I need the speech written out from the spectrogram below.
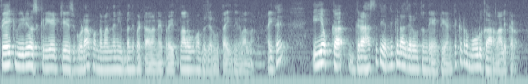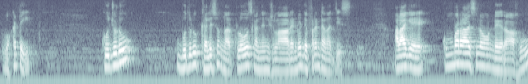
ఫేక్ వీడియోస్ క్రియేట్ చేసి కూడా కొంతమందిని ఇబ్బంది పెట్టాలనే ప్రయత్నాలు కొంత జరుగుతాయి దీనివల్ల. అయితే ఈ యొక్క గ్రహస్థితి ఎందుకు ఇలా జరుగుతుంది ఏంటి అంటే ఇక్కడ మూడు కారణాలు ఇక్కడ. ఒకటి కుజుడు బుధుడు కలిసి ఉన్నారు క్లోజ్ కంజంక్షన్లో ఆ రెండు డిఫరెంట్ ఎనర్జీస్. అలాగే కుంభరాశిలో ఉండే రాహువు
